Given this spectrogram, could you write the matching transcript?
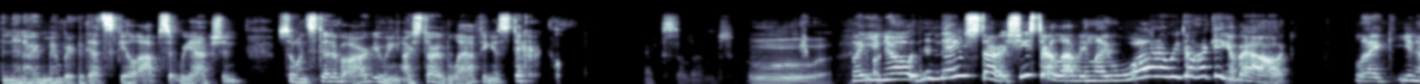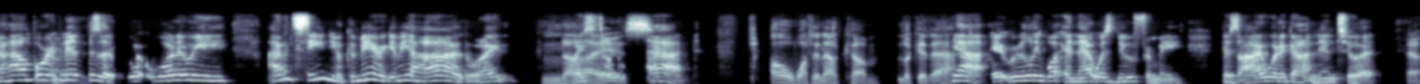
And then I remembered that skill opposite reaction. So instead of arguing, I started laughing hysterically. Excellent. Ooh. But you uh know, then they start, she started laughing, like, what are we talking about? Like, you know, how important mm. is it? What, what are we? I haven't seen you. Come here, give me a hug. Why? Why Nice. that? Oh, what an outcome. Look at that. Yeah, it really was. And that was new for me because I would have gotten into it. Yeah.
